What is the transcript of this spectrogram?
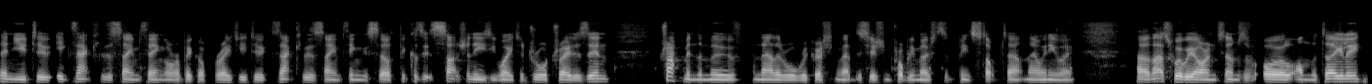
then you do exactly the same thing, or a big operator, you do exactly the same thing yourself because it's such an easy way to draw traders in, trap them in the move, and now they're all regretting that decision. Probably most have been stopped out now anyway. Uh, that's where we are in terms of oil on the daily.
